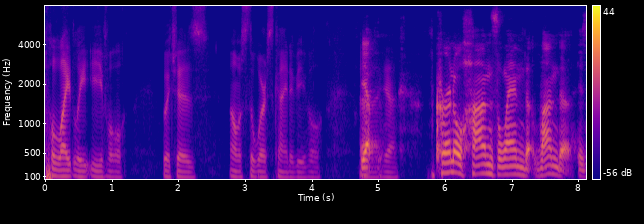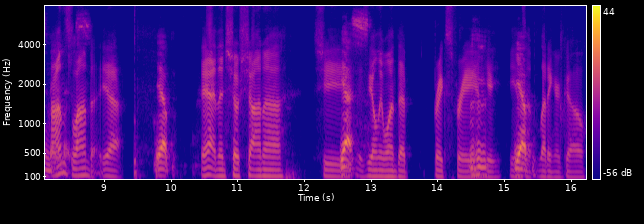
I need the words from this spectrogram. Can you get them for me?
politely evil, which is almost the worst kind of evil. Yep. Uh, yeah. Colonel Hans Land- Landa, his name Hans is. Landa. Yeah. Yep. Yeah. And then Shoshana, she Yes. is the only one that breaks free and Mhm. he, he ends Yep. up letting her go,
